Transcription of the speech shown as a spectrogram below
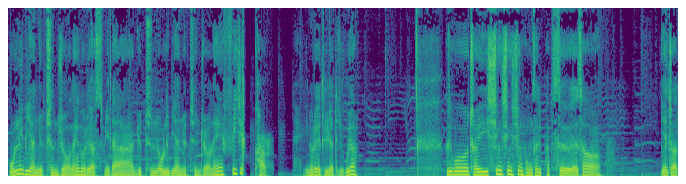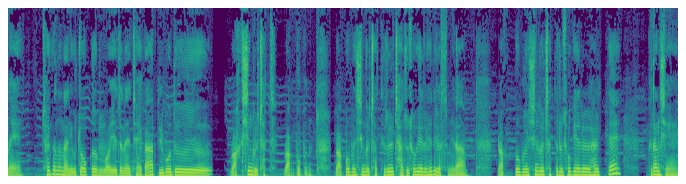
올리비아 뉴튼 존의 노래였습니다. 뉴튼, 올리비아 뉴튼 존의 Physical. 이 노래 들려드리고요. 그리고 저희 싱싱싱 봉사리 팝스에서 예전에, 최근은 아니고 조금 뭐 예전에 제가 빌보드 락 싱글 차트, 락 부분, 락 부분 싱글 차트를 자주 소개를 해드렸습니다. 락 부분 싱글 차트를 소개를 할 때 그 당시에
